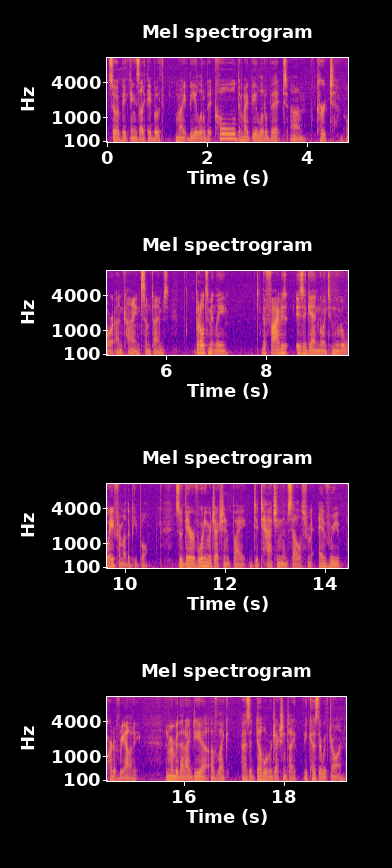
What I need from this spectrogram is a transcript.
So a big thing is like they both might be a little bit cold, they might be a little bit um, curt or unkind sometimes. But ultimately, the five is, is again going to move away from other people. So they're avoiding rejection by detaching themselves from every part of reality. And remember that idea of like as a double rejection type, because they're withdrawn,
